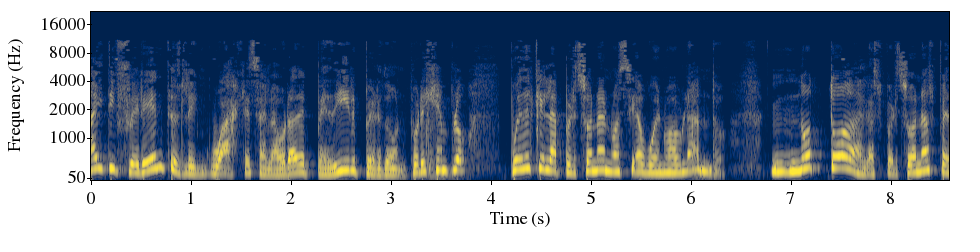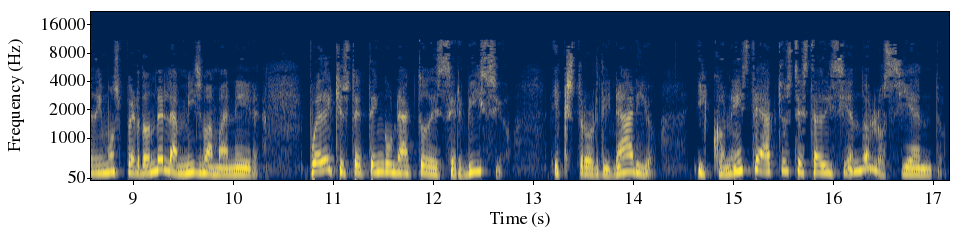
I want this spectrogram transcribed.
Hay diferentes lenguajes a la hora de pedir perdón. Por ejemplo, puede que la persona no sea bueno hablando. No todas las personas pedimos perdón de la misma manera. Puede que usted tenga un acto de servicio extraordinario y con este acto usted está diciendo lo siento.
